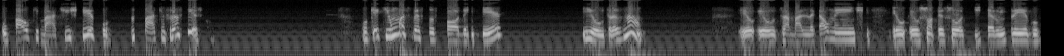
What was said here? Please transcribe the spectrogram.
o pau que bate em Chico não bate em Francisco? Por que que umas pessoas podem ter e outras não? Eu, eu trabalho legalmente, eu, eu sou uma pessoa que gera um emprego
